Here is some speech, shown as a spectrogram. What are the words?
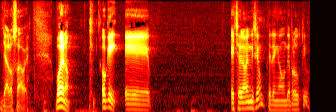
Ya lo sabes. Bueno, ok. Eh, echa la bendición. Que tenga un día productivo.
